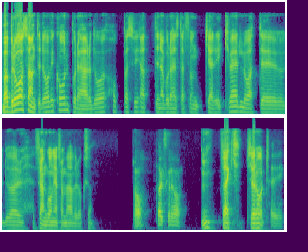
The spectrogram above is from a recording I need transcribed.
Vad bra Svante, då har vi koll på det här och då hoppas vi att dina båda hästar funkar ikväll och att eh, du har framgångar framöver också. Ja, tack ska ni ha. Mm, tack, kör hårt. Hej.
